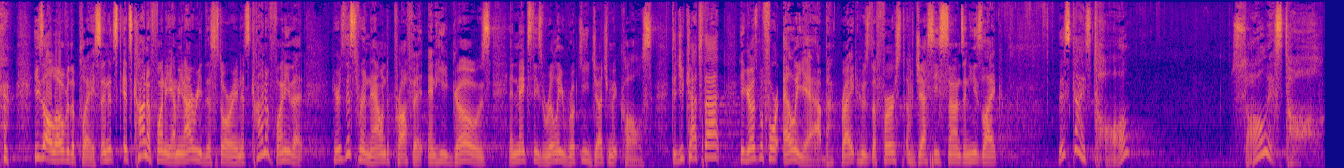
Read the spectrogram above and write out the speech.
he's all over the place. And it's, it's kind of funny. I mean, I read this story, and it's kind of funny that here's this renowned prophet, and he goes and makes these really rookie judgment calls. Did you catch that? He goes before Eliab, right, who's the first of Jesse's sons, and he's like, This guy's tall. Saul is tall.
